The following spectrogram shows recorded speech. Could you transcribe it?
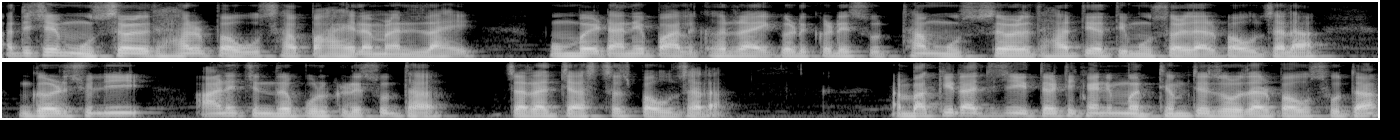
अतिशय मुसळधार पाऊस हा पाहायला मिळालेला आहे. मुंबई ठाणे पालघर रायगडकडे सुद्धा मुसळधार ते अतिमुसळधार पाऊस झाला. गडचुली आणि चंद्रपूरकडे सुद्धा जरा जास्तच पाऊस झाला. आणि बाकी राज्याच्या इतर ठिकाणी मध्यम ते जोरदार पाऊस होता.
